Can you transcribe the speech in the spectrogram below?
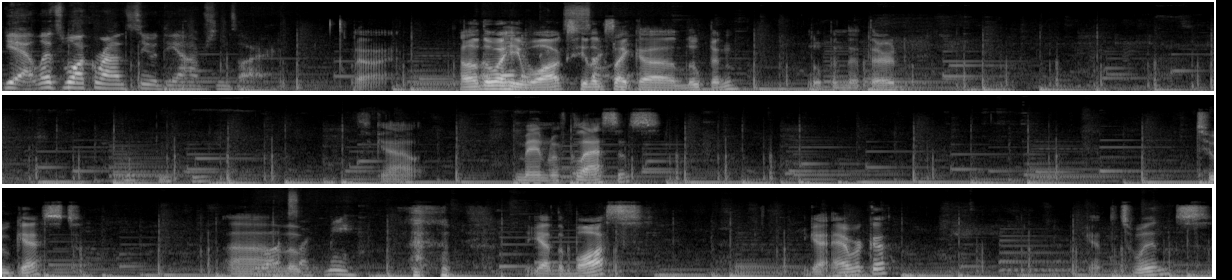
Yeah, let's walk around and see what the options are. All right. I love the way he walks. He looks like uh, Lupin, Lupin the Third. Got man with glasses. Two guests. Uh, walks the- like me. you got the boss. You got Erica. You got the twins.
